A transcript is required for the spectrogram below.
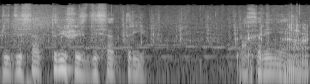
5363. Охренеть.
